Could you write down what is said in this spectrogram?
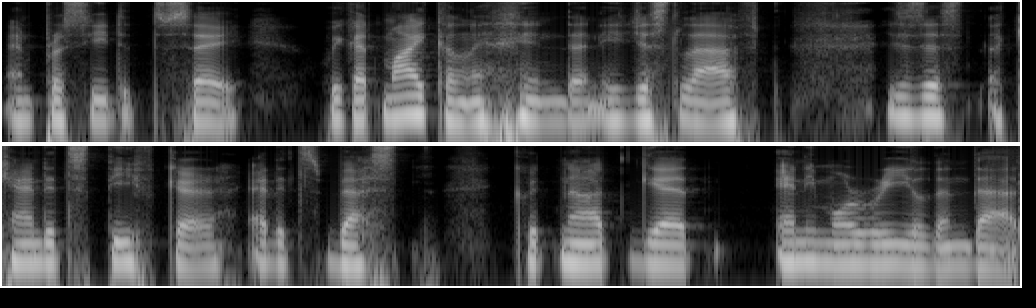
and proceeded to say, We got Michael. And then he just laughed. It's just a candid Steve Kerr at its best. Could not get any more real than that.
